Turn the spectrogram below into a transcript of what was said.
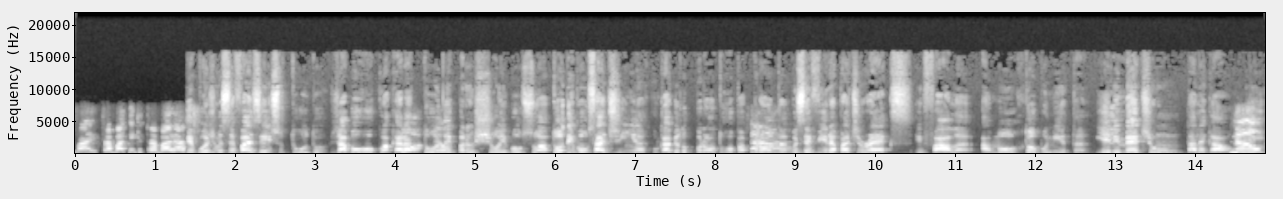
vai trabalhar, tem que trabalhar Depois assim. de você fazer isso tudo, já borrou a cara Pô, toda eu- e pranchou, embolsou, toda embolsadinha, com o cabelo pronto, roupa pronta. Você vira pra T-Rex e fala: Amor, tô bonita? E ele mete um. Tá legal. Não,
